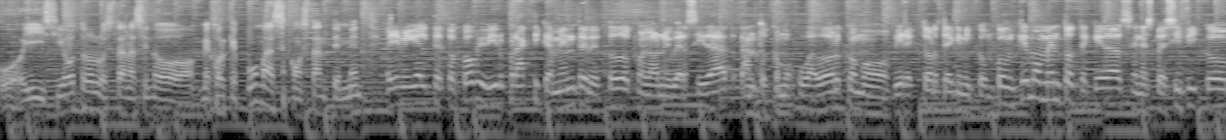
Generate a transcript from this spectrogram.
o, y si otros lo están haciendo mejor que Pumas constantemente. Oye Miguel, te tocó vivir prácticamente de todo con la universidad, tanto como jugador como director técnico. ¿Con qué momento te quedas en específico,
